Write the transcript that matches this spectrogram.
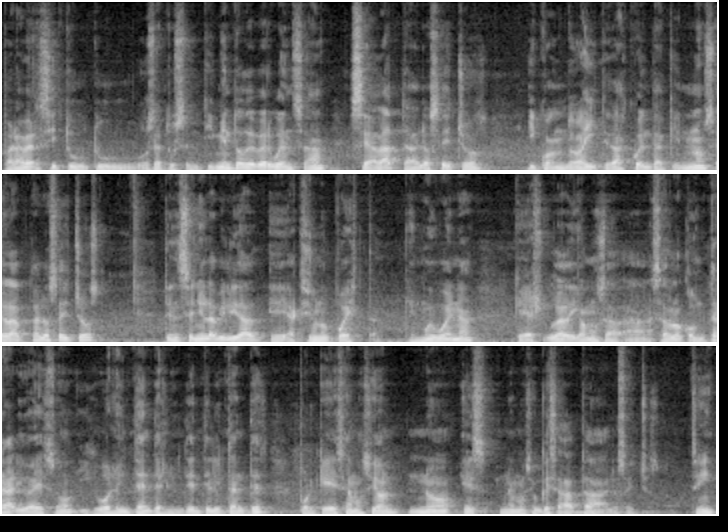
para ver si tu, tu, o sea, tu sentimiento de vergüenza se adapta a los hechos y cuando ahí te das cuenta que no se adapta a los hechos, te enseño la habilidad eh, acción opuesta, que es muy buena, que ayuda, digamos, a, hacer lo contrario a eso y que vos lo intentes, lo intentes, lo intentes, porque esa emoción no es una emoción que se adapta a los hechos. ¿sí?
